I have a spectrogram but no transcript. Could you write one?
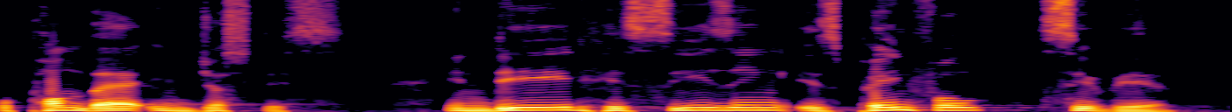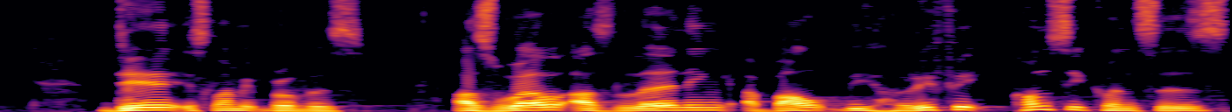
upon their injustice. Indeed, His seizing is painful, severe. Dear Islamic brothers, as well as learning about the horrific consequences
